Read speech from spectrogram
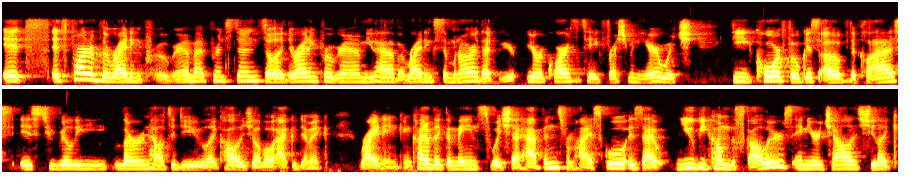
it's it's part of the writing program at Princeton. So like the writing program, you have a writing seminar that you're, you're required to take freshman year, which the core focus of the class is to really learn how to do like college level academic writing. And kind of like the main switch that happens from high school is that you become the scholars and you're challenged to like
